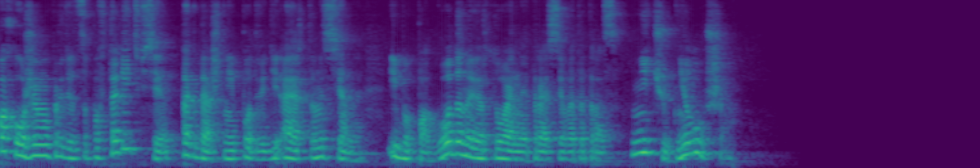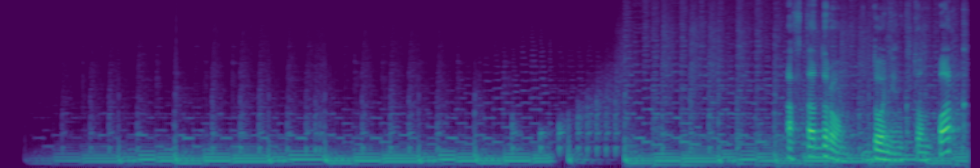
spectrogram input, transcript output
похоже ему придется повторить все тогдашние подвиги Айртона Сенны, ибо погода на виртуальной трассе в этот раз ничуть не лучше. Автодром Донингтон Парк,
